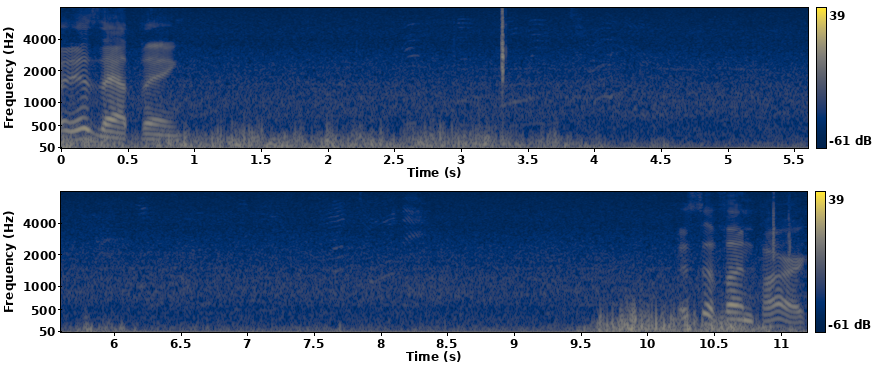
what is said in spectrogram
What is that thing? This is a fun park.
